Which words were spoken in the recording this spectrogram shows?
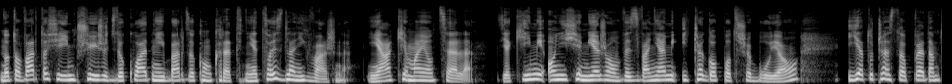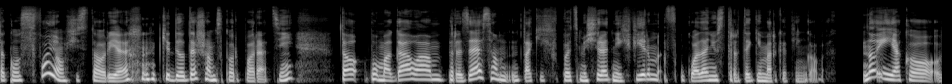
no to warto się im przyjrzeć dokładnie i bardzo konkretnie, co jest dla nich ważne, jakie mają cele, z jakimi oni się mierzą wyzwaniami i czego potrzebują. I ja tu często opowiadam taką swoją historię, kiedy odeszłam z korporacji, to pomagałam prezesom takich powiedzmy średnich firm w układaniu strategii marketingowych. No i jako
